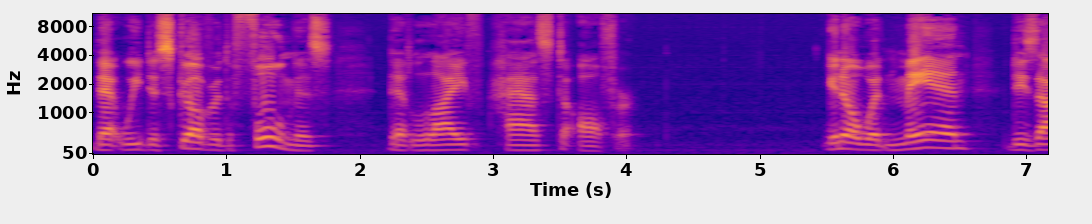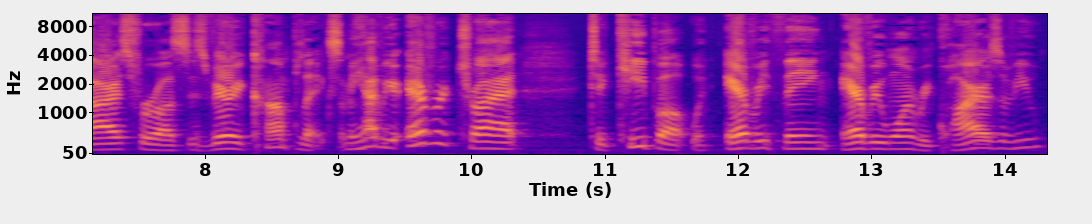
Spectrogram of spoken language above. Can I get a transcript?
that we discover the fullness that life has to offer. You know, what man desires for us is very complex. I mean, have you ever tried to keep up with everything everyone requires of you?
